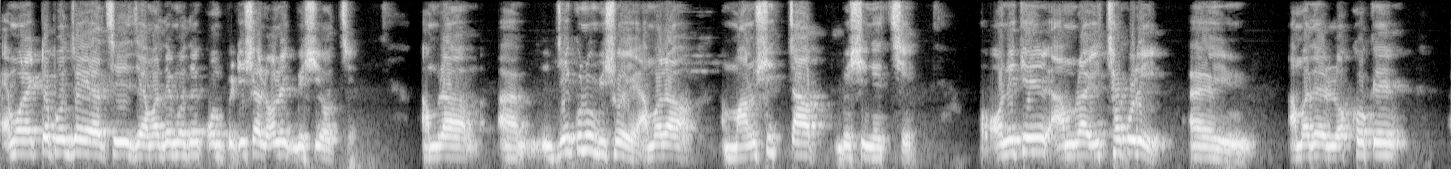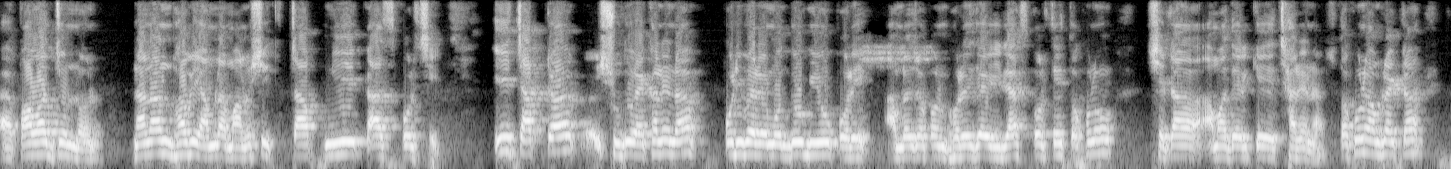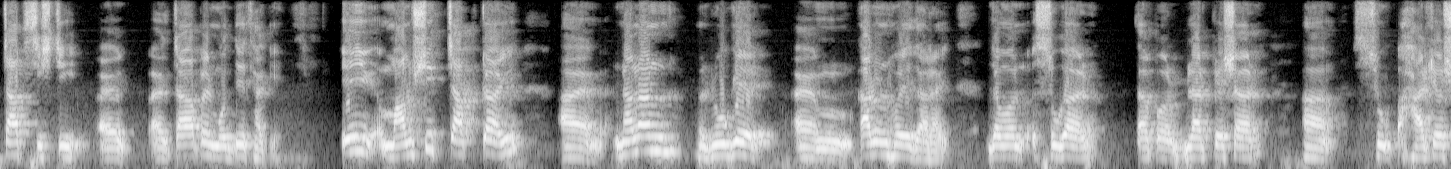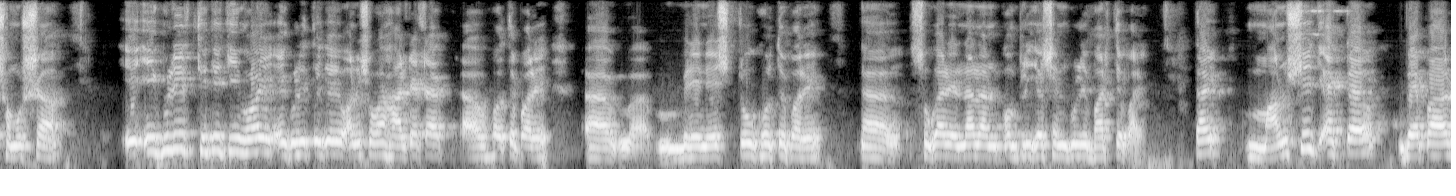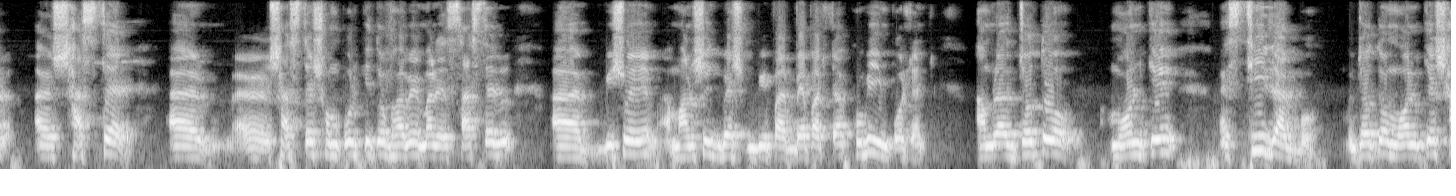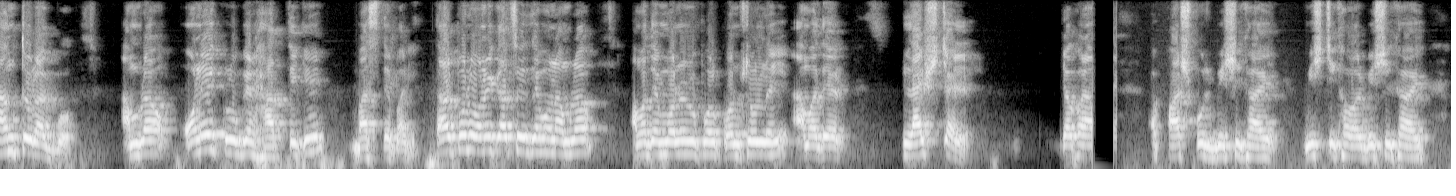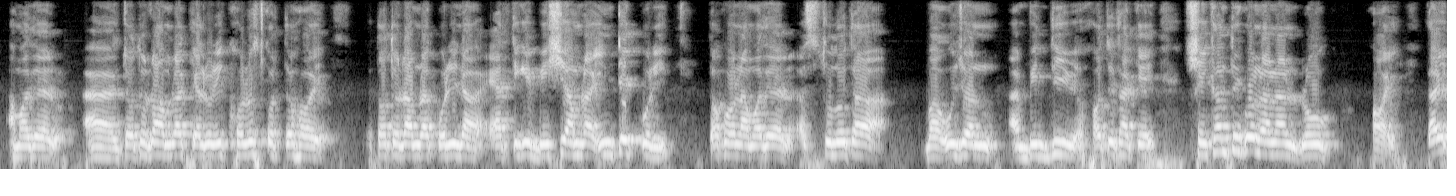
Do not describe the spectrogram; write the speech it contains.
এমন একটা পর্যায়ে আছি যে, আমাদের মধ্যে কম্পিটিশন অনেক বেশি হচ্ছে। আমরা যে কোনো বিষয়ে আমরা মানসিক চাপ বেশি নিচ্ছে। অনেকে আমরা ইচ্ছা করেই আমাদের লক্ষ্যকে পাওয়ার জন্য নানানভাবে আমরা মানসিক চাপ নিয়ে কাজ করছি। এই চাপটা শুধু এখানে না, পরিবারের মধ্যেও গিয়েও পড়ে। আমরা যখন ঘরে যাই রিল্যাক্স করতে, তখনও সেটা আমাদেরকে ছাড়ে না। তখনও আমরা একটা চাপ সৃষ্টি চাপের মধ্যে থাকি। এই মানসিক চাপটাই নানান রোগের কারণ হয়ে দাঁড়ায়। যেমন সুগার, তারপর ব্লাড প্রেশার হার্টের সমস্যা। এগুলির থেকে কি হয়? এগুলি থেকে অনেক সময় হার্ট অ্যাটাক হতে পারে। ব্রেনে স্ট্রোক হতে পারে। সুগারের নানান কমপ্লিকেশনগুলি বাড়তে পারে। তাই মানসিক একটা ব্যাপার স্বাস্থ্যের স্বাস্থ্যের সম্পর্কিতভাবে মানে স্বাস্থ্যের বিষয়ে মানসিক ব্যাপারটা খুবই ইম্পর্ট্যান্ট আমরা যত মনকে স্থির রাখব, যত মনকে শান্ত রাখব, আমরা অনেক রোগের হাত থেকে বাঁচতে পারি। তারপরে অনেক আছে, যেমন আমরা, আমাদের মনের উপর কন্ট্রোল নেই, আমাদের লাইফস্টাইল যখন ফাস্টফুড বেশি খাই, মিষ্টি খাওয়ার বেশি খাই, আমাদের যতটা আমরা ক্যালোরি খরচ করতে হয় ততটা আমরা করি না। এর থেকে বেশি আমরা ইনটেক করি। তখন আমাদের স্থূলতা বা ওজন বৃদ্ধি হতে থাকে। সেইখান থেকেও নানান রোগ হয়। তাই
